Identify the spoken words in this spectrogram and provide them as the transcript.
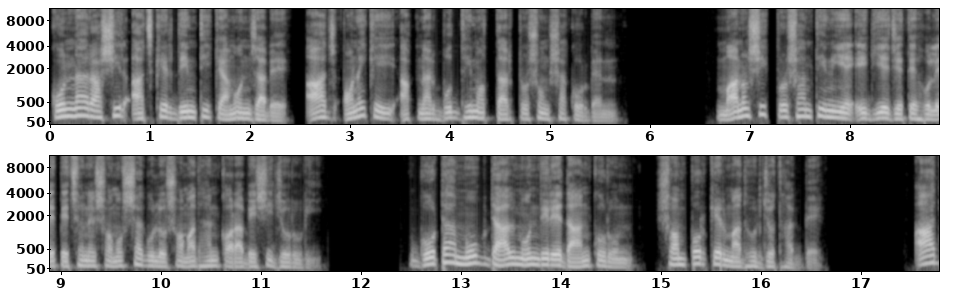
কন্যা রাশির আজকের দিনটি কেমন যাবে, আজ অনেকেই আপনার বুদ্ধিমত্তার প্রশংসা করবেন। মানসিক প্রশান্তি নিয়ে এগিয়ে যেতে হলে পেছনের সমস্যাগুলো সমাধান করা বেশি জরুরি। গোটা মুগ ডাল মন্দিরে দান করুন, সম্পর্কের মাধুর্য থাকবে। আজ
